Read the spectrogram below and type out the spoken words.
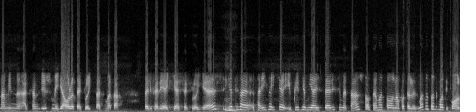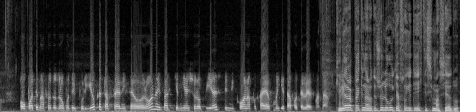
να μην εξαντλήσουμε για όλα τα εκλογικά τμήματα περιφερειακές εκλογές γιατί θα, θα είχε, υπήρχε μια υστέρηση μετά στο θέμα των αποτελεσμάτων των δημοτικών. Οπότε με αυτόν τον τρόπο το Υπουργείο καταφέρνει θεωρώ να υπάρχει και μια ισορροπία στην εικόνα που θα έχουμε για τα αποτελέσματα. Κυρία Ραπτάκη να ρωτήσω λίγο και αυτό γιατί έχει τη σημασία του.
